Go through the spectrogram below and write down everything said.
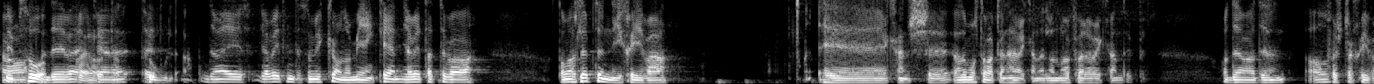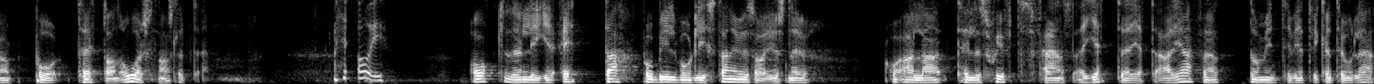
Typ ja, så men Det är har jag verkligen... hört det är, jag vet inte så mycket om dem egentligen. Jag vet att det var... De har släppt en ny skiva. Eh, kanske... Ja, det måste ha varit den här veckan eller om det var förra veckan typ. Och det var den Ja. första skivan på 13 år sedan de släppte. Oj. Och den ligger etta på Billboard-listan i USA just nu. Och alla Taylor Swifts fans är jätte, jättearga för att de inte vet vilka Tool är.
